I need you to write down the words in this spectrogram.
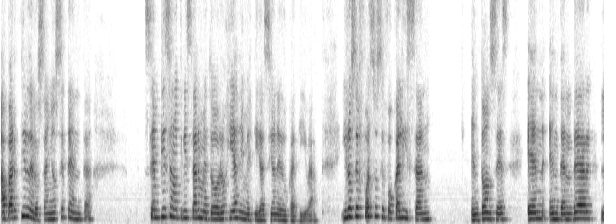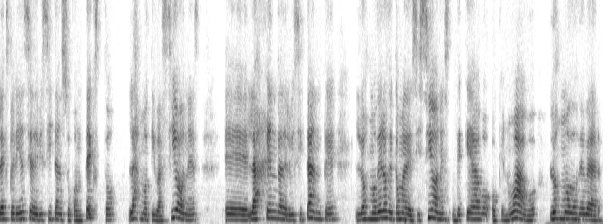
a partir de los años 70, se empiezan a utilizar metodologías de investigación educativa. Y los esfuerzos se focalizan entonces en entender la experiencia de visita en su contexto, las motivaciones, eh, la agenda del visitante, los modelos de toma de decisiones, de qué hago o qué no hago, los modos de ver,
